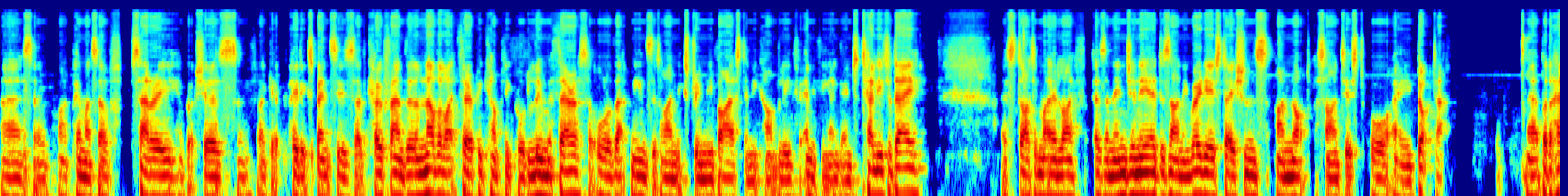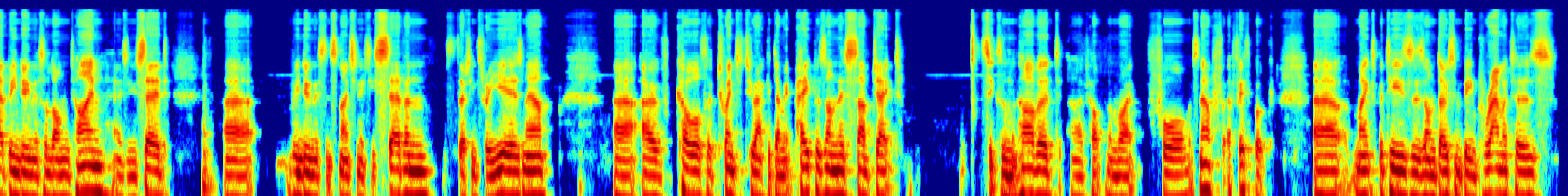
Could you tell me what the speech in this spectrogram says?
Uh, so I pay myself salary. I've got shares. I get paid expenses. I've co-founded another light therapy company called LumiThera. So all of that means that I'm extremely biased and you can't believe anything I'm going to tell you today. I started my life as an engineer designing radio stations. I'm not a scientist or a doctor. Uh, but I have been doing this a long time, as you said. Uh, been doing this since 1987. It's 33 years now. Uh, I've co-authored 22 academic papers on this subject, six of them at Harvard. I've helped them write four. It's now a fifth book. Uh, my expertise is on dose and beam parameters,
